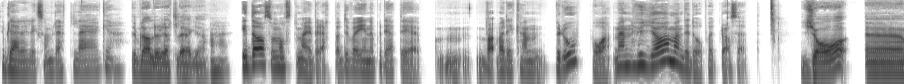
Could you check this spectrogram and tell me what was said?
Det blir aldrig liksom rätt läge? Det blir aldrig rätt läge. Aha. Idag så måste man ju berätta, du var inne på det, att det, mm, vad, vad det kan bero på. Men hur gör man det då på ett bra sätt? Ja, eh,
